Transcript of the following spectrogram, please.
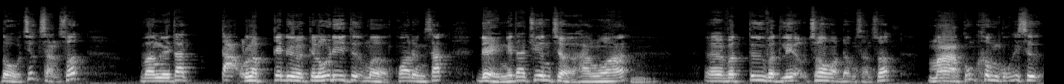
tổ chức sản xuất và người ta tạo lập cái đường cái lối đi tự mở qua đường sắt để người ta chuyên chở hàng hóa ừ. vật tư vật liệu cho hoạt động sản xuất mà cũng không có cái sự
